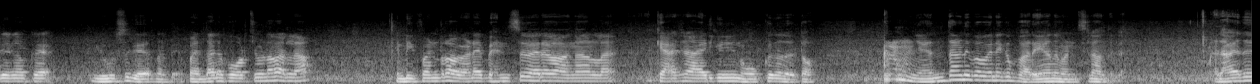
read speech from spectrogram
യൂസ് വ്യൂസ് കയറുന്നുണ്ട് അപ്പോൾ എന്തായാലും ഫോർച്യൂണർ അല്ല. ഡിഫൻഡറോ വേണേ ബെൻസ് വരെ വാങ്ങാനുള്ള ക്യാഷ് ആയിരിക്കും ഇനി നോക്കുന്നത് കേട്ടോ എന്താണ് ഇപ്പോൾ അവനൊക്കെ പറയാമെന്ന് മനസ്സിലാവുന്നില്ല. അതായത്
